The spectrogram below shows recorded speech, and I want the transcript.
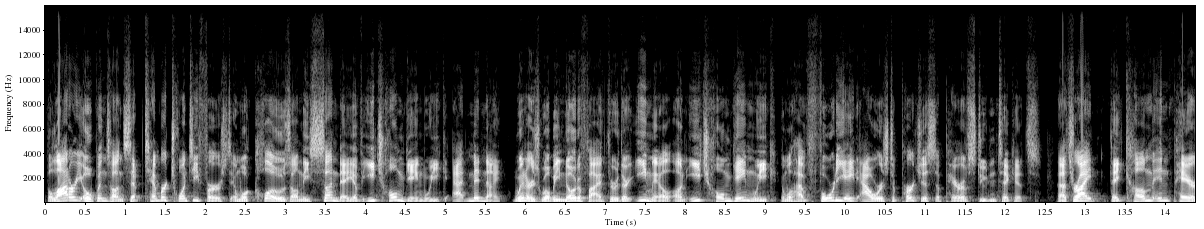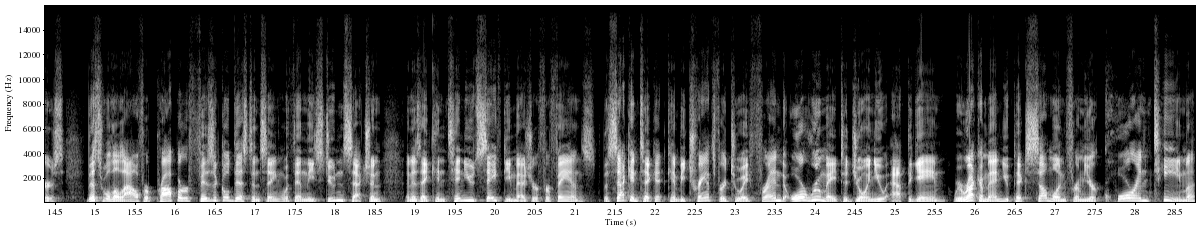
The lottery opens on September 21st and will close on the Sunday of each home game week at midnight. Winners will be notified through their email on each home game week and will have 48 hours to purchase a pair of student tickets. That's right, they come in pairs. This will allow for proper physical distancing within the student section and is a continued safety measure for fans. The second ticket can be transferred to a friend or roommate to join you at the game. We recommend you pick someone from your quarantine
